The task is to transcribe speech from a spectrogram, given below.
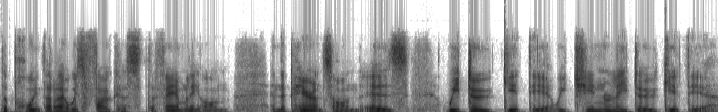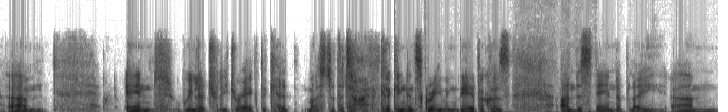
the point that I always focus the family on and the parents on is we do get there. We generally do get there. Um, and we literally drag the kid most of the time, kicking and screaming there, because understandably, um,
